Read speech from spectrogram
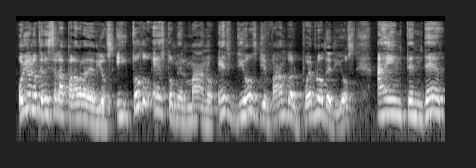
Oye lo que dice la palabra de Dios. Y todo esto, mi hermano, es Dios llevando al pueblo de Dios a entender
